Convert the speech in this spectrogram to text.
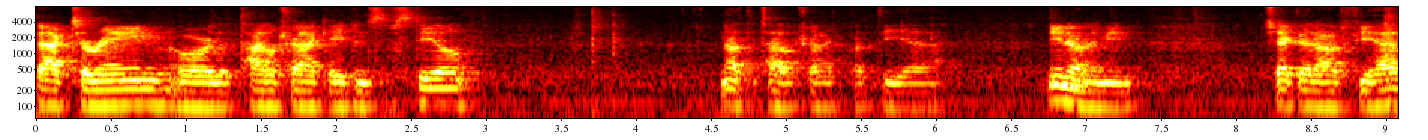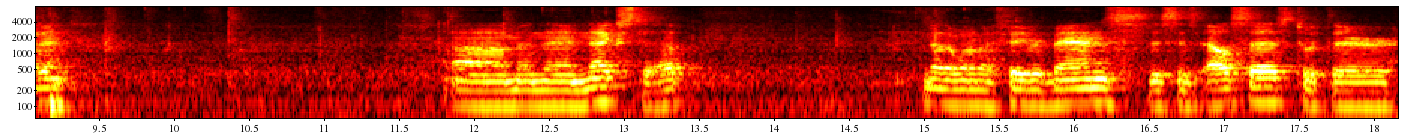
Back to Reign or the title track Agents of Steel. Not the title track, but the, uh, you know what I mean. Check that out if you haven't. Um, and then next up, another one of my favorite bands. This is Alcest with their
